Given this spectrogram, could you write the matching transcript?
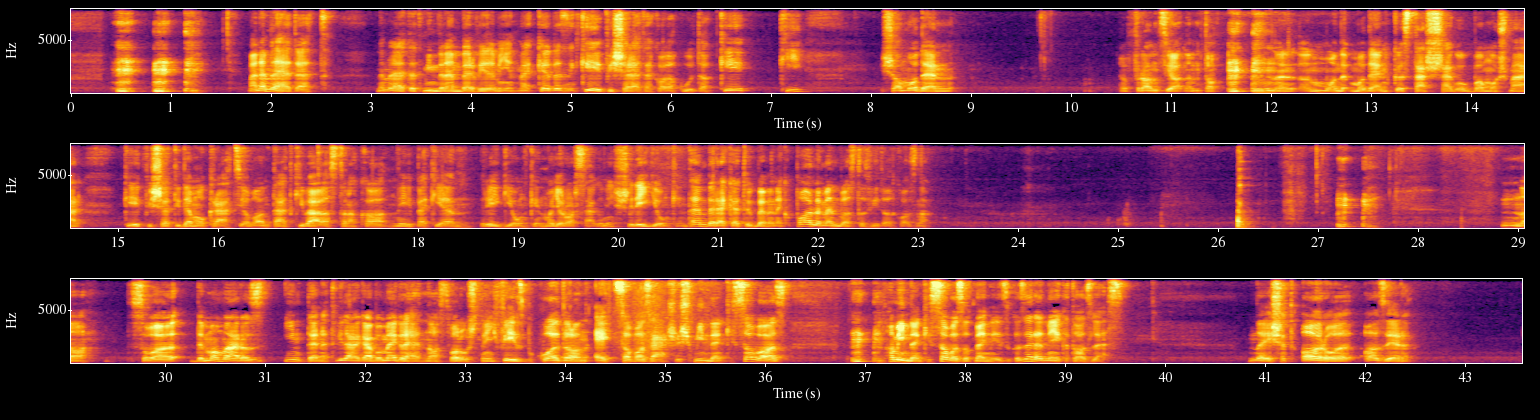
már nem lehetett, nem lehetett minden ember véleményét megkérdezni, képviseletek alakultak ki, ki és a modern a francia, nem tudom, modern köztársaságokban most már képviseleti demokrácia van, tehát kiválasztanak a népek ilyen régiónként, Magyarországon is, régiónként embereket, ők bemennek a parlamentbe, azt az vitatkoznak. Na, szóval, de ma már az internet világában meg lehetne azt valósítani, hogy Facebook oldalon egy szavazás, és mindenki szavaz, ha mindenki szavazott, megnézzük az eredményeket, az lesz. Na és hát arról azért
